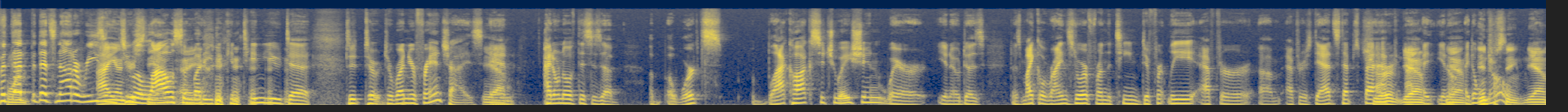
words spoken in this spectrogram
but form. that but that's not a reason to allow somebody to continue to, to to to run your franchise. Yeah. And I don't know if this is a a, a Wirtz Blackhawks situation where you know does does Michael Reinsdorf run the team differently after um, after his dad steps back? Sure. Yeah. I, you know, yeah. I don't Interesting. Yeah.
